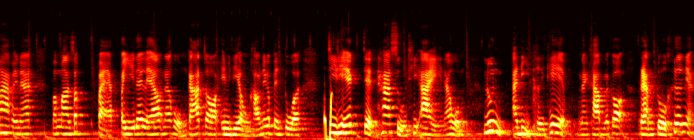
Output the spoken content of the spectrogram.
มากเลยนะ ประมาณสัก 8 ปีได้แล้วนะครับผมการ์ดจอ Nvidia ของเขานี่ก็เป็นตัว GTX 750 Ti นะครับผมรุ่นอดีตเคยเทพนะครับแล้วก็แรมตัวเครื่องเนี่ย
